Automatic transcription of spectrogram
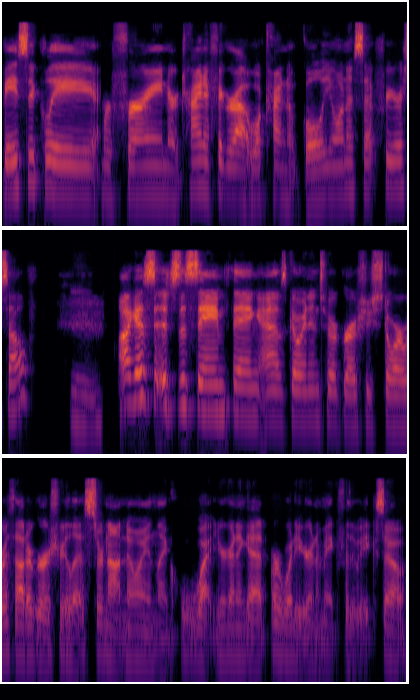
basically referring or trying to figure out what kind of goal you want to set for yourself Mm. I guess it's the same thing as going into a grocery store without a grocery list or not knowing like what you're going to get or what you're going to make for the week. So,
